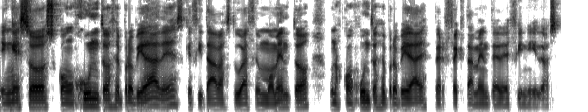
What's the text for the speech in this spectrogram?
En esos conjuntos de propiedades que citabas tú hace un momento, unos conjuntos de propiedades perfectamente definidos,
